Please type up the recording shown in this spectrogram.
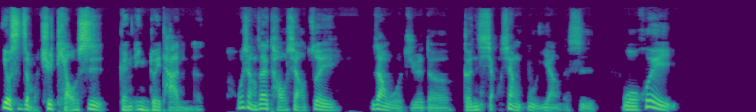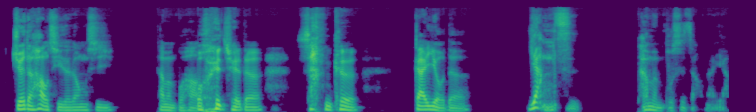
又是怎么去调试跟应对它的呢？我想在陶小最让我觉得跟想象不一样的是，我会觉得好奇的东西。他们不好，我会觉得上课该有的样子，他们不是长那样。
